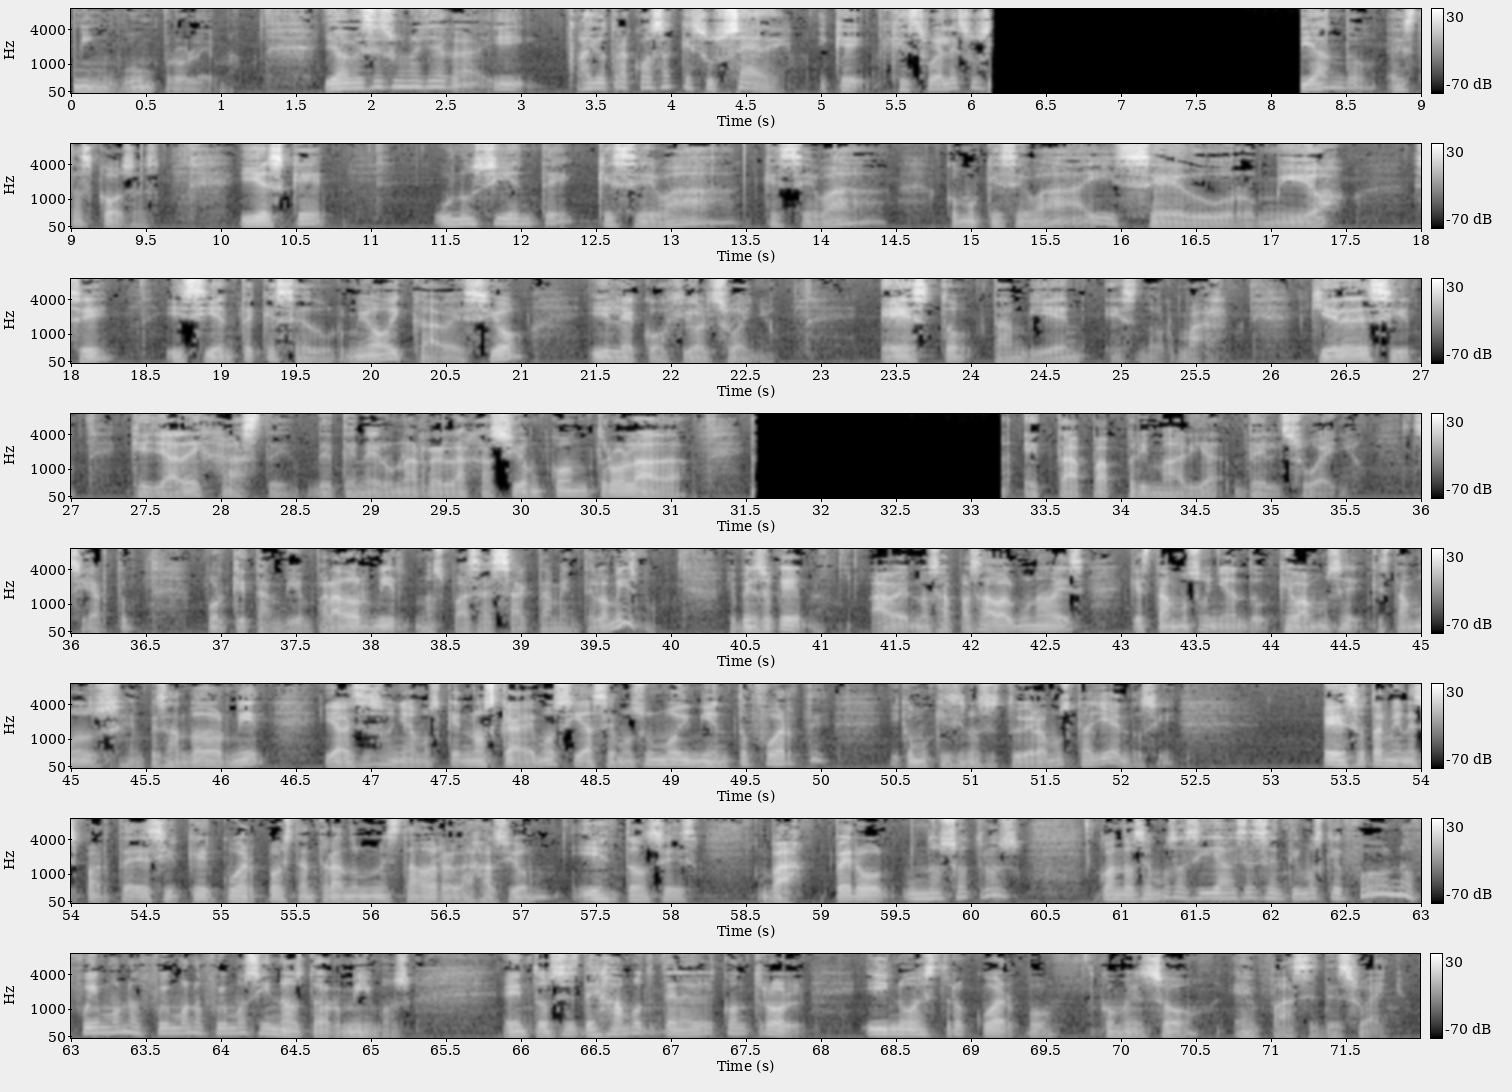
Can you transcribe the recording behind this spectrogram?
ningún problema. Y a veces uno llega y hay otra cosa que sucede y que, que suele suceder estas cosas y es que uno siente que se va, que se va, como que se va y se durmió, ¿sí? Y siente que se durmió y cabeció y le cogió el sueño. Esto también es normal. Quiere decir que ya dejaste de tener una relajación controlada etapa primaria del sueño, ¿cierto? Porque también para dormir nos pasa exactamente lo mismo. Yo pienso que, a ver, nos ha pasado alguna vez que estamos soñando, que vamos, eh, que estamos empezando a dormir y a veces soñamos que nos caemos y hacemos un movimiento fuerte y como que si nos estuviéramos cayendo, ¿sí? Eso también es parte de decir que el cuerpo está entrando en un estado de relajación y entonces va. Pero nosotros cuando hacemos así a veces sentimos que fue, nos fuimos, nos fuimos, nos fuimos y nos dormimos. Entonces dejamos de tener el control y nuestro cuerpo comenzó en fases de sueño.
